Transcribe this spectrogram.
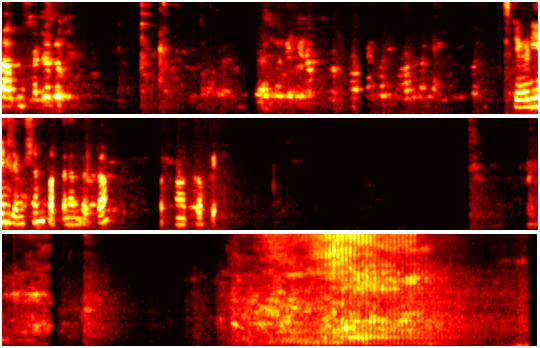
സ്റ്റേഡിയം ജംഗ്ഷൻ പത്തനംതിട്ട കഫേ.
